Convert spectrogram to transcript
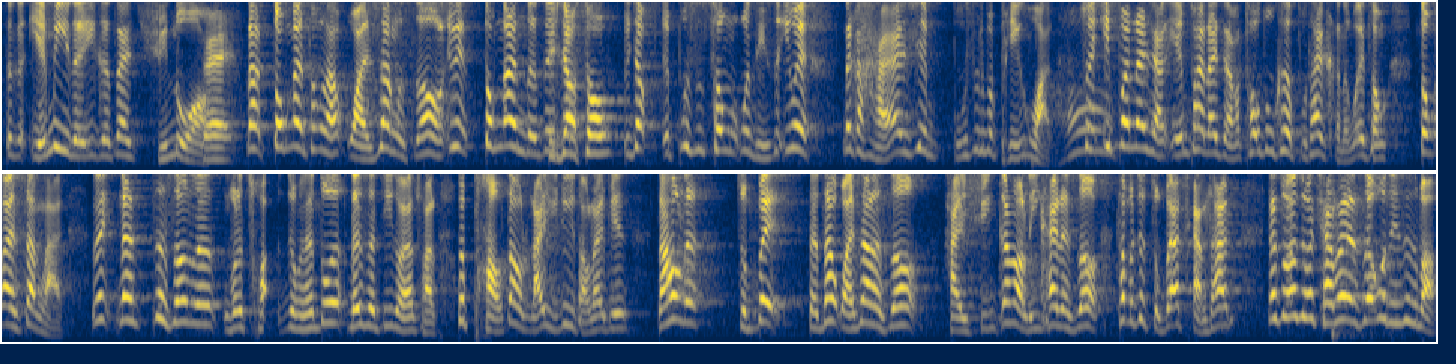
这个严密的一个在巡逻。对，那东岸通常晚上的时候，因为东岸的这个、比较松，比较也不是松，问题是。因为那个海岸线不是那么平缓，所以一般来讲，研判来讲，偷渡客不太可能会从东岸上来。那那这时候呢，我们的船有很多人蛇集团的船会跑到蓝屿绿岛那边，然后呢，准备等到晚上的时候，海巡刚好离开的时候，他们就准备要抢滩。那准备准备抢滩的时候，问题是什么？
